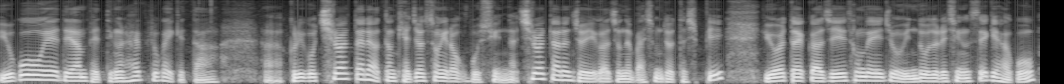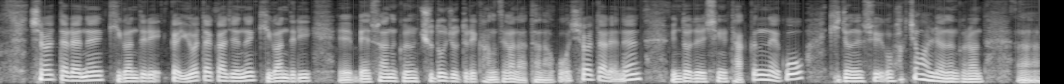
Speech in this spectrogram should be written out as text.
요거에 대한 베팅을 할 필요가 있겠다. 아, 그리고 7월 달에 어떤 계절성이라고 볼 수 있는 7월 달은 저희가 전에 말씀드렸다시피 6월 달까지 상당히 좀 윈도우 드레싱을 세게 하고 7월 달에는 기관들이 그러니까 6월 달까지는 기관들이 예, 매수하는 그런 주도주들의 강세가 나타나고 7월 달에는 윈도우 드레싱을 다 끝내고 기존의 수익을 확정하려는 그런 아,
